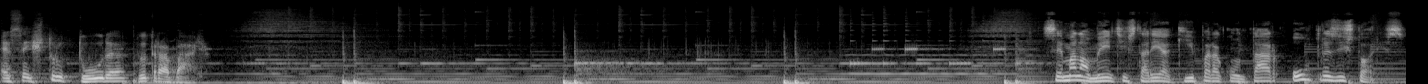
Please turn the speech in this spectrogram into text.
essa estrutura do trabalho. Semanalmente estarei aqui para contar outras histórias.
